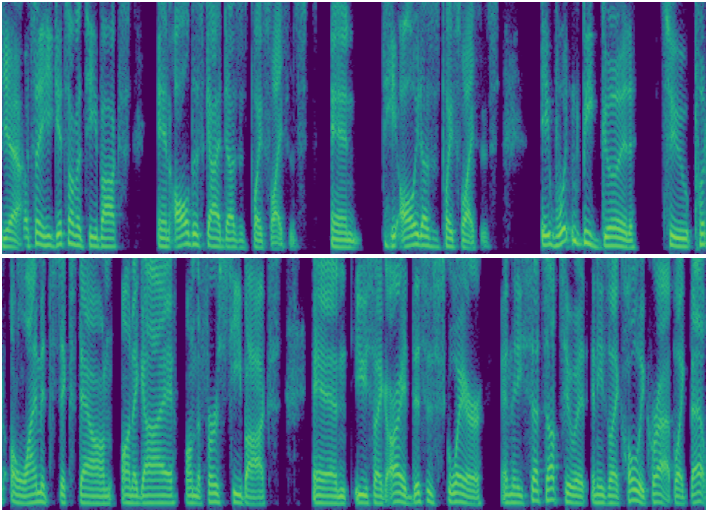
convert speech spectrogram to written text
Yeah. let's say he gets on the tee box and all this guy does is play slices and he all he does is play slices it wouldn't be good to put alignment sticks down on a guy on the first tee box and he's like all right this is square and then he sets up to it and he's like holy crap like that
